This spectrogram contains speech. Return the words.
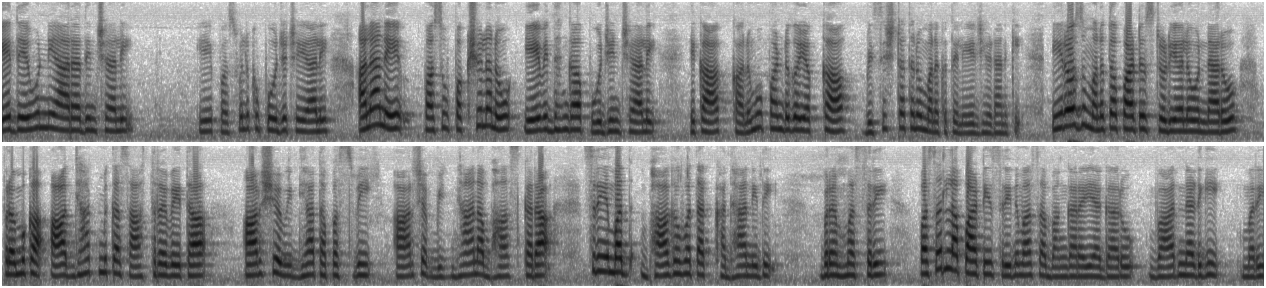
ఏ దేవుణ్ణి ఆరాధించాలి? ఏ పశువులకు పూజ చేయాలి? అలానే పశు పక్షులను ఏ విధంగా పూజించాలి? ఇక కనుమ పండుగ యొక్క విశిష్టతను మనకు తెలియజేయడానికి ఈరోజు మనతో పాటు స్టూడియోలో ఉన్నారు ప్రముఖ ఆధ్యాత్మిక శాస్త్రవేత్త ఆర్ష విద్యా తపస్వి ఆర్ష విజ్ఞాన భాస్కర శ్రీమద్ భాగవత కథానిధి. బ్రహ్మశ్రీ పసర్లపాటి శ్రీనివాస బంగారయ్య గారు వారిని అడిగి మరి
